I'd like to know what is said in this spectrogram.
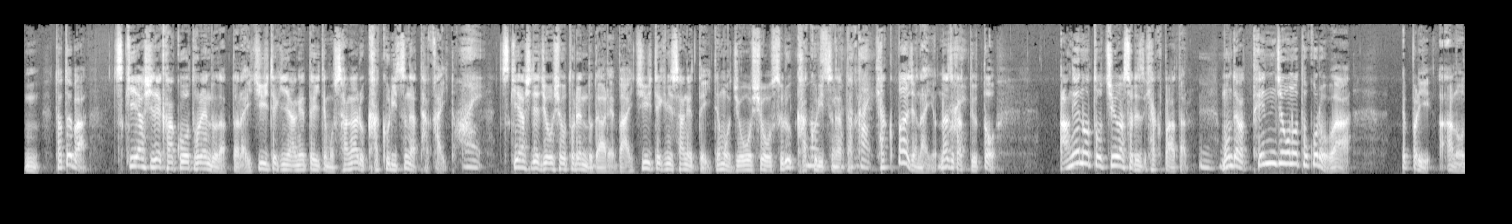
うん。例えば、月足で下降トレンドだったら一時的に上げていても下がる確率が高いと。はい、月足で上昇トレンドであれば一時的に下げていても上昇する確率が高い。高い100%じゃないよ。なぜかっていうと、はい、上げの途中はそれ100%当たる。うん、問題は天井のところは、やっぱり、あの、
